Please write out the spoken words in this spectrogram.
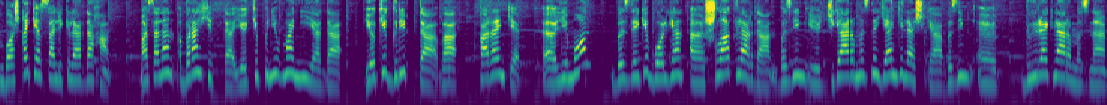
boshqa kasalliklarda ham. Masalan bronxitda yoki pnevmoniyada yoki grippda va qarangki e, limon bizdagi bo'lgan e, shlaklardan bizning e, jigarimizni yangilashga bizning e, buyraklarimizni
